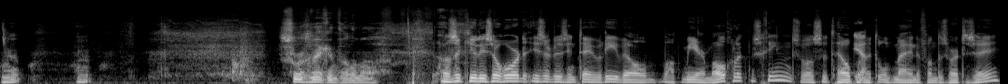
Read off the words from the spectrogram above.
Ja. ja. Zorgwekkend allemaal. Als ik jullie zo hoorde, is er dus in theorie wel wat meer mogelijk misschien. Zoals het helpen Ja. met het ontmijnen van de Zwarte Zee.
